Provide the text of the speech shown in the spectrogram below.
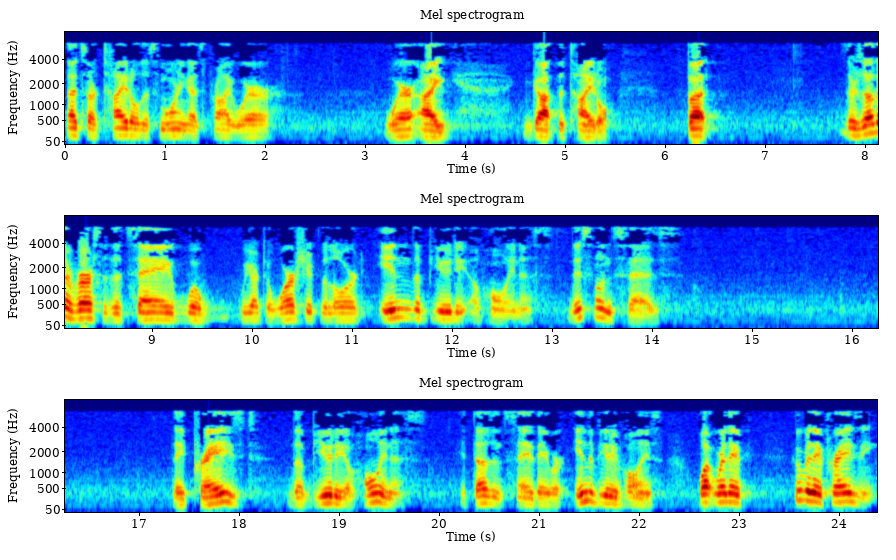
That's our title this morning. That's probably where, where I got the title. But there's other verses that say, well, we are to worship the Lord in the beauty of holiness. This one says, they praised the beauty of holiness. It doesn't say they were in the beauty of holiness. What were they, who were they praising?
